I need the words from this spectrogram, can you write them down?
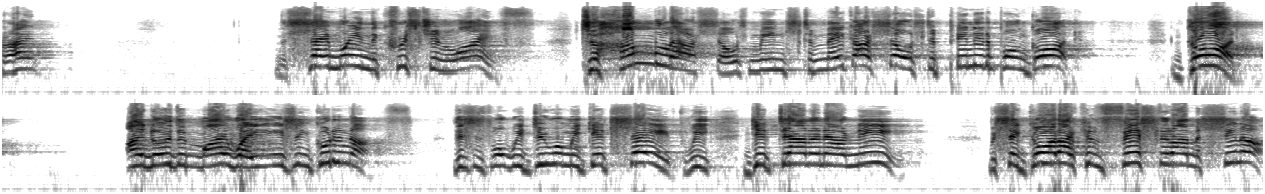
Right? In the same way in the Christian life, to humble ourselves means to make ourselves dependent upon God. God, I know that my way isn't good enough. This is what we do when we get saved. We get down on our knee. We say, God, I confess that I'm a sinner,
